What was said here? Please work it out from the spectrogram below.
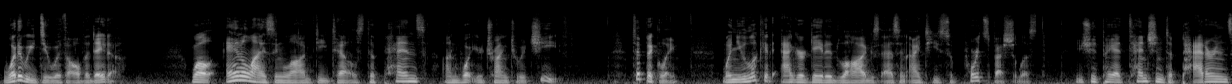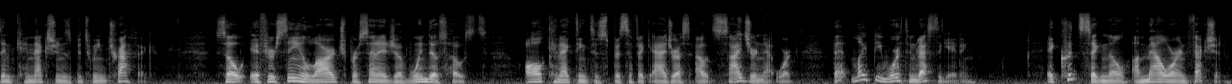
what do we do with all the data? Well, analyzing log details depends on what you're trying to achieve. Typically, when you look at aggregated logs as an IT support specialist, you should pay attention to patterns and connections between traffic. So if you're seeing a large percentage of Windows hosts all connecting to specific address outside your network, that might be worth investigating. It could signal a malware infection.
